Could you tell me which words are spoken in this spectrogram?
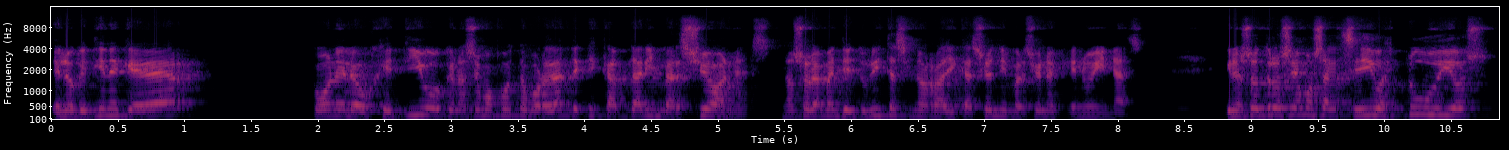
en lo que tiene que ver con el objetivo que nos hemos puesto por delante, que es captar inversiones, no solamente turistas, sino radicación de inversiones genuinas. Y nosotros hemos accedido a estudios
